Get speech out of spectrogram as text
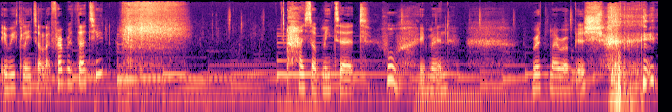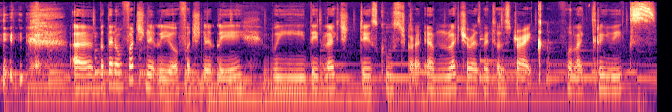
A week later, like February 13th, I submitted. Whew, amen wrote my rubbish. um, but then, unfortunately, unfortunately, we the lect- the school stri- um, lecturers went on strike for like three weeks,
